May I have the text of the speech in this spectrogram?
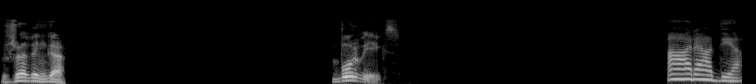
Jovengá. Borvīgs. Ārādja.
